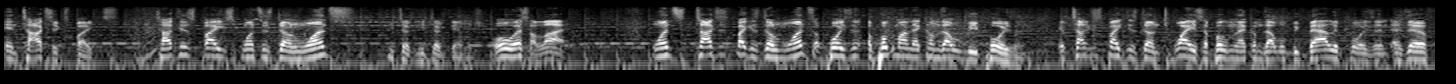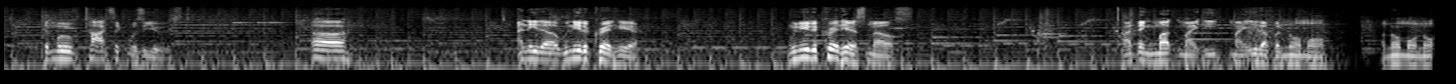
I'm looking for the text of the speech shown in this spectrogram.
and toxic spikes. Toxic spikes. Once it's done once, he took he took damage. Oh, that's a lot. Once toxic spike is done once, a poison a Pokemon that comes out will be poisoned. If toxic spike is done twice, a Pokemon that comes out will be badly poisoned, as if the move toxic was used. Uh, I need a we need a crit here. We need a crit here, smells. I think Muk might eat might eat up a normal a normal no,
